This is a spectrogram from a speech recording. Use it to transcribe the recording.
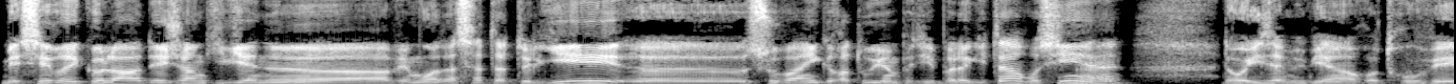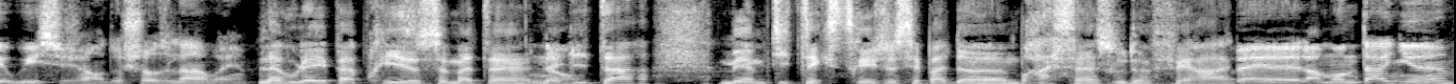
Mais c'est vrai que là, des gens qui viennent euh, avec moi dans cet atelier, euh, souvent ils gratouillent un petit peu la guitare aussi. Ouais. Hein Donc ils aiment bien retrouver, oui, ce genre de choses-là. Ouais. Là, vous l'avez pas prise ce matin, non. la guitare, mais un petit extrait, je sais pas, d'un Brassens ou d'un Ferrat. Ben, la montagne. Hein.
